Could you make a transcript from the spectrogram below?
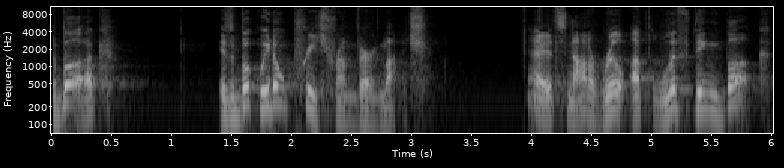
The book is a book we don't preach from very much. It's not a real uplifting book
